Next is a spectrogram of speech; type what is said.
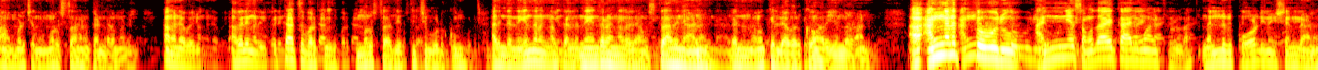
ആ നമ്മൾ ചെന്ന് മുറുസ്ഥാനം കണ്ടാൽ മതി. അങ്ങനെ വരും. അകലങ്ങളിൽ കിട്ടാത്തവർക്ക് ഉമറുസ്താദ് എത്തിച്ചു കൊടുക്കും. അതിന്റെ നിയന്ത്രണങ്ങൾക്ക് നിയന്ത്രണങ്ങളെല്ലാം ഉസ്താദിനാണ് എന്ന് നമുക്കെല്ലാവർക്കും അറിയുന്നതാണ്. അങ്ങനത്തെ ഒരു അന്യ സമുദായക്കാരുമായിട്ടുള്ള നല്ലൊരു കോർഡിനേഷനിലാണ്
